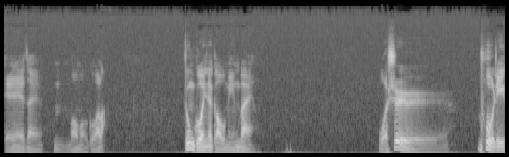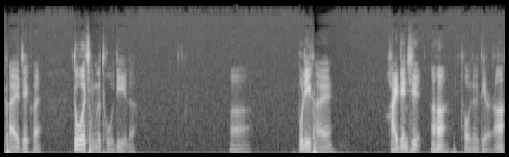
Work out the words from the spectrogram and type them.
谁在嗯某某国了。中国你得搞不明白，我是。不离开这块多情的土地的啊，不离开海淀区啊，透这个底儿啊。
